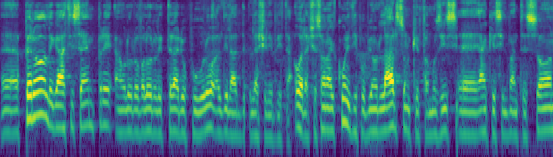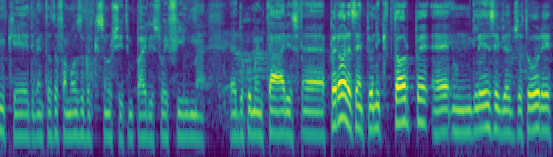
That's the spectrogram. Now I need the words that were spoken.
eh, però legati sempre a un loro valore letterario puro, al di là della celebrità. Ora ci sono alcuni tipo Bjorn Larson che è famosissimo, eh, anche Sylvain Tesson che è diventato famoso perché sono usciti un paio di suoi film eh, documentari, eh, però ad esempio Nick Thorpe è un inglese viaggiatore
